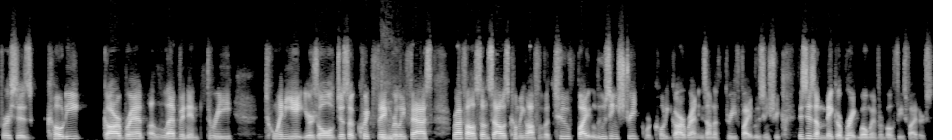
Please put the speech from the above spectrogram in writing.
versus Cody Garbrandt, 11 and 3. 28 years old. Just a quick thing, really fast. Rafael Assunção is coming off of a two-fight losing streak, where Cody Garbrandt is on a three-fight losing streak. This is a make or break moment for both these fighters.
